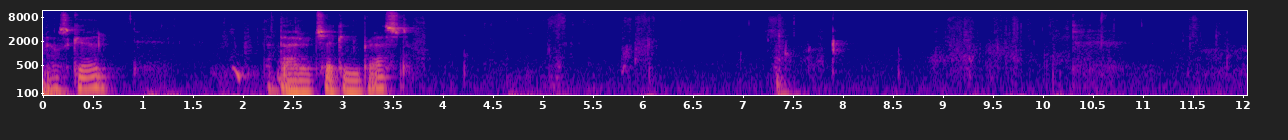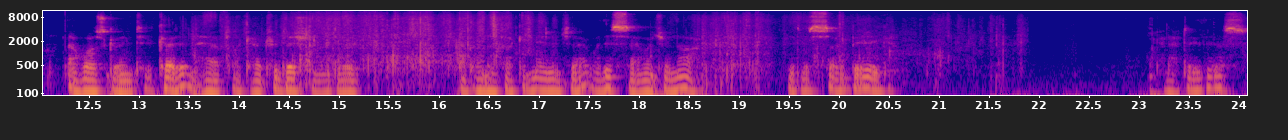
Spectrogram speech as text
Smells good. The battered chicken breast. I was going to cut it in half like I traditionally do. I don't know if I can manage that with this sandwich or not. It is so big. Do this?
